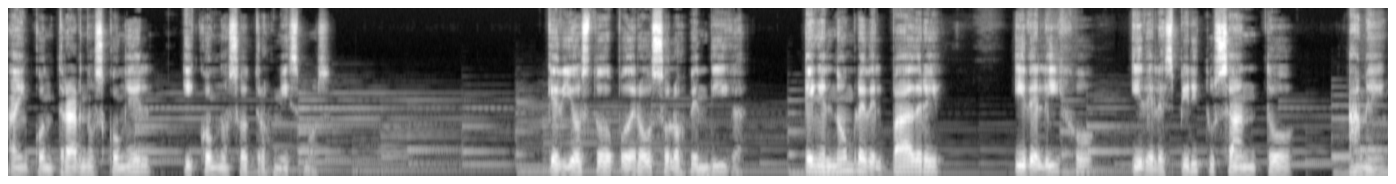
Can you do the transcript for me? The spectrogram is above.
a encontrarnos con Él y con nosotros mismos. Que Dios Todopoderoso los bendiga, en el nombre del Padre, y del Hijo, y del Espíritu Santo. Amén.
